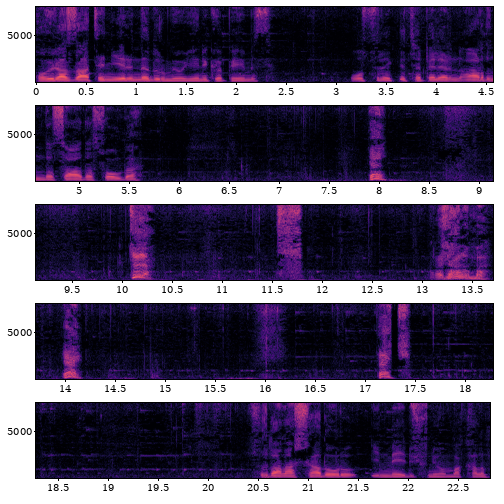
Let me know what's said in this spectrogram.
Poyraz zaten yerinde durmuyor yeni köpeğimiz. O sürekli tepelerin ardında sağda solda. Hey! Ben. Hey! Geç! Şuradan aşağı doğru inmeyi düşünüyorum bakalım.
